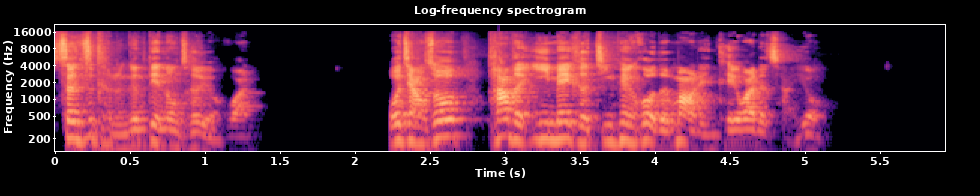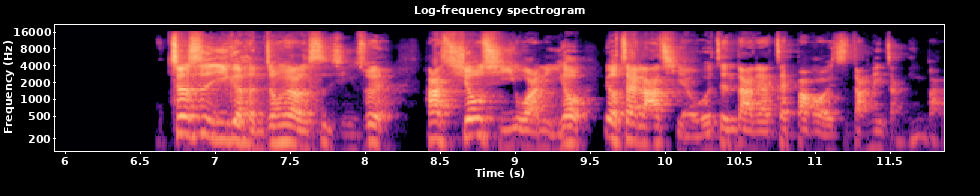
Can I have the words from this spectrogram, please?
甚至可能跟电动车有关。我讲说它的 eMake 晶片获得茂林 KY 的采用。这是一个很重要的事情，所以它休息完以后又再拉起来，我会跟大家再报告一次当天涨停板。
